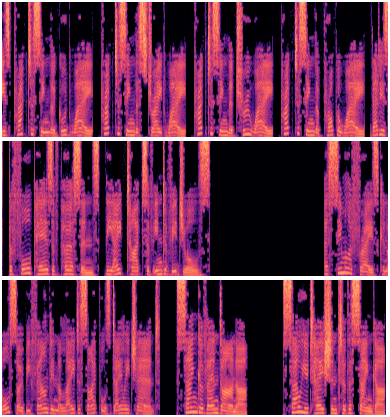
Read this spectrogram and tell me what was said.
is practicing the good way, practicing the straight way, practicing the true way, practicing the proper way, that is, the four pairs of persons, the eight types of individuals. A similar phrase can also be found in the lay disciples' daily chant, Sangha Vandana, salutation to the Sangha.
